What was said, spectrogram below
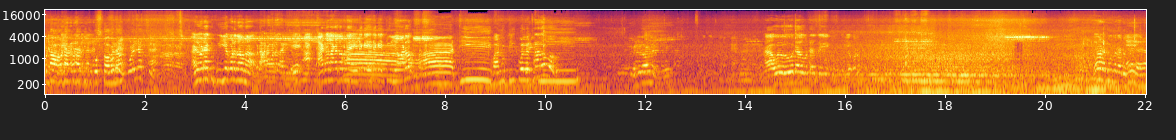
ওটা ওটা ওটা কিছু করতে হবে না। আরে ওটা একটু ইয়ে করে দাও না। আটা লাগাতে হবে না এটাকে এটাকে একটু ইয়ে মারো। ঠিক ভানু ঠিক বলে তুমি। হ্যাঁ ওই ওটা ওটা ইয়ে করো। না, না।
